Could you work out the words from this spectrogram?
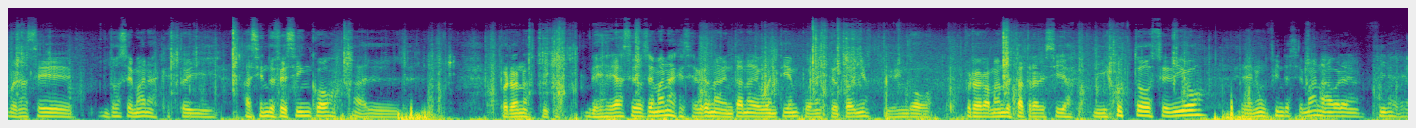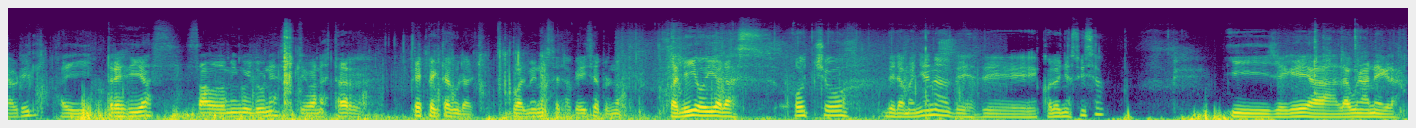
Bueno, hace dos semanas que estoy haciendo F5 al pronóstico. Desde hace dos semanas que se ve una ventana de buen tiempo en este otoño y vengo programando esta travesía. Y justo se dio en un fin de semana, ahora en fines de abril. Hay tres días, sábado, domingo y lunes, que van a estar espectaculares. O al menos es lo que dice el pronóstico. Salí hoy a las 8 de la mañana desde Colonia, Suiza y llegué a Laguna Negra.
